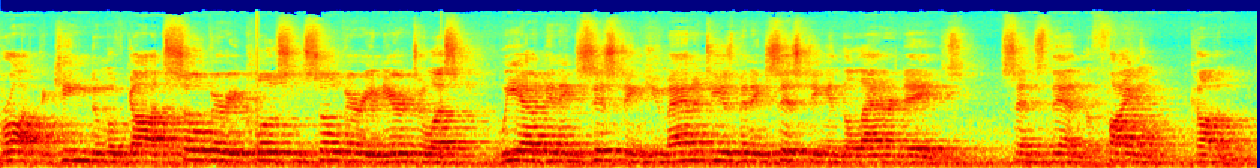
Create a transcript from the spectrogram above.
brought the kingdom of God so very close and so very near to us, we have been existing, humanity has been existing in the latter days. Since then, the final covenant.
